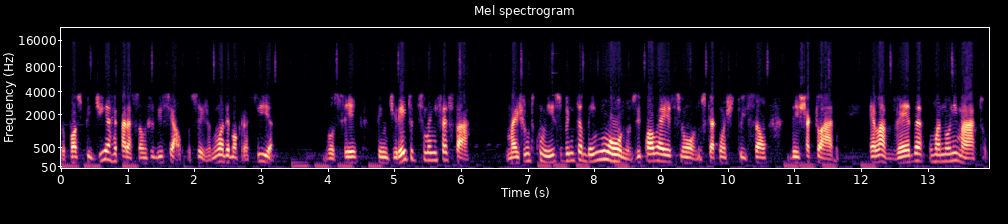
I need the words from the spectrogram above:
eu posso pedir a reparação judicial. Ou seja, numa democracia, você tem o direito de se manifestar, mas junto com isso vem também um ônus. E qual é esse ônus que a Constituição deixa claro? Ela veda um anonimato.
